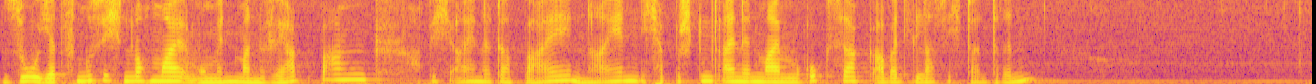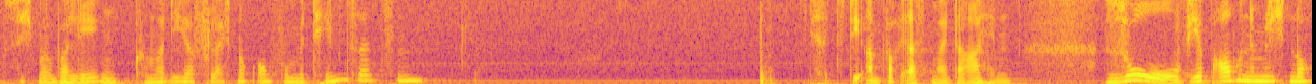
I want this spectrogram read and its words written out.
So, jetzt muss ich nochmal, im Moment mal eine Werkbank. Habe ich eine dabei? Nein, ich habe bestimmt eine in meinem Rucksack, aber die lasse ich da drin. Muss ich mal überlegen, können wir die hier vielleicht noch irgendwo mit hinsetzen? Ich setze die einfach erstmal dahin. So, wir brauchen nämlich noch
